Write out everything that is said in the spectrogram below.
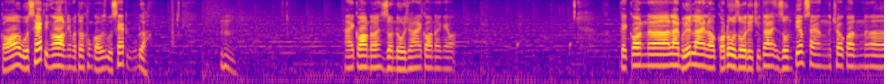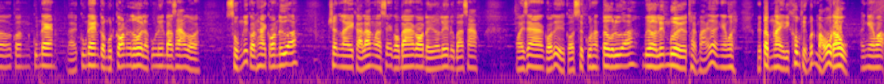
Có búa xét thì ngon nhưng mà tôi không có búa xét cũng được. Hai con thôi dồn đồ cho hai con thôi anh em ạ. Cái con uh, line bloodline nó có đồ rồi thì chúng ta lại dồn tiếp sang cho con uh, con cung đen. Đấy cung đen còn một con nữa thôi là cũng lên ba sao rồi. Súng thì còn hai con nữa. Trận này khả năng là sẽ có ba con đấy nó lên được ba sao. Ngoài ra có thể có Skull Hunter nữa. Bây giờ lên 10 thoải mái rồi anh em ơi. Cái tầm này thì không thể mất máu ở đâu Anh em ạ.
